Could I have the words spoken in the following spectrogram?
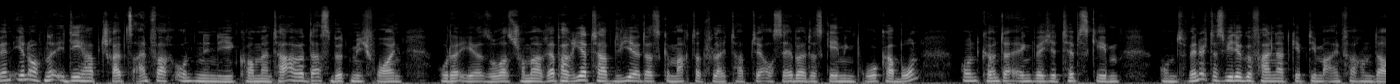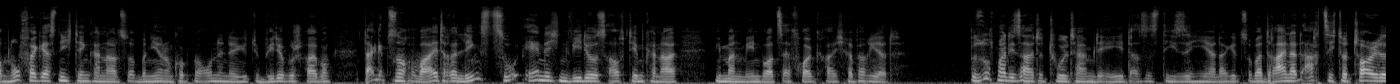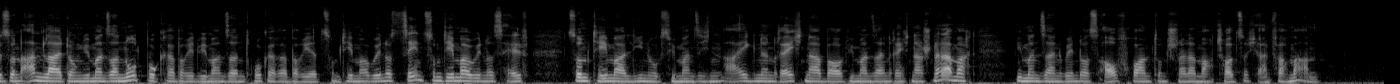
Wenn ihr noch eine Idee habt, schreibt es einfach unten in die Kommentare. Das würde mich freuen. Oder ihr sowas schon mal repariert habt, wie ihr das gemacht habt. Vielleicht habt ihr auch selber das Gaming Pro Carbon und könnt da irgendwelche Tipps geben. Und wenn euch das Video gefallen hat, gebt ihm einfach einen Daumen hoch. Vergesst nicht, den Kanal zu abonnieren und guckt mal unten in der YouTube-Videobeschreibung. Da gibt es noch weitere Links zu ähnlichen Videos auf dem Kanal, wie man Mainboards erfolgreich repariert. Besucht mal die Seite tooltime.de, das ist diese hier. Da gibt es über 380 Tutorials und Anleitungen, wie man sein Notebook repariert, wie man seinen Drucker repariert, zum Thema Windows 10, zum Thema Windows 11, zum Thema Linux, wie man sich einen eigenen Rechner baut, wie man seinen Rechner schneller macht, wie man sein Windows aufräumt und schneller macht. Schaut es euch einfach mal an.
